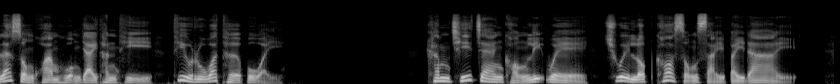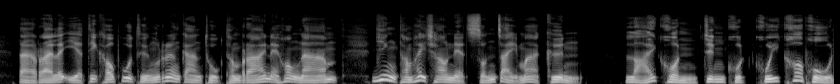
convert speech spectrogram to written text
และส่งความห่วงใยทันทีที่รู้ว่าเธอป่วยคำชี้แจงของลิเวช่วยลบข้อสงสัยไปได้ แต่รายละเอียดที่เขาพูดถึงเรื่องการถูกทำร้ายในห้องน้ำยิ่งทำให้ชาวเน็ตสนใจมากขึ้น หลายคนจึงขุดคุยข้อมูล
